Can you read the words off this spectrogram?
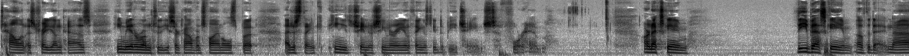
talent as Trae Young has, he made a run to the Eastern Conference Finals, but I just think he needs to change the scenery and things need to be changed for him. Our next game the best game of the day. Nah,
